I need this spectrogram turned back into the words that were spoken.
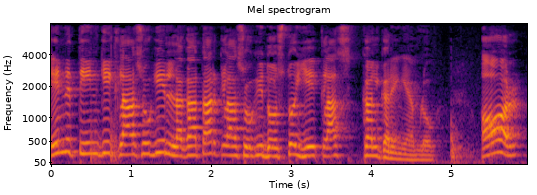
इन तीन की क्लास होगी, लगातार क्लास होगी दोस्तों, ये क्लास कल करेंगे हम लोग। और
